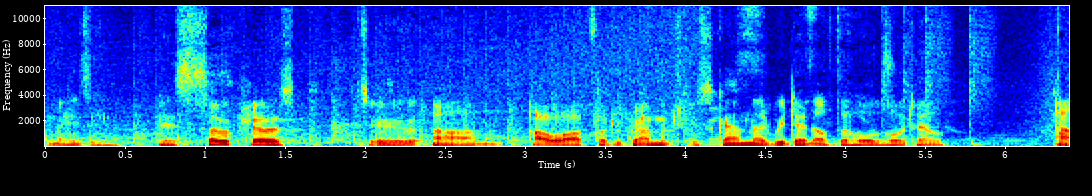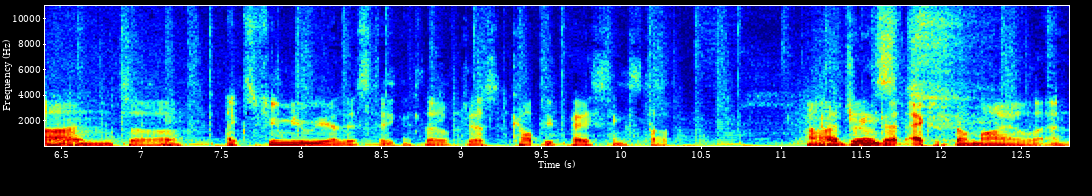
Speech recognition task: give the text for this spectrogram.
amazing. It's so close to um, our photogrammetry scan that we did of the whole hotel. And uh, extremely realistic instead of just copy pasting stuff. Uh, doing that extra mile and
